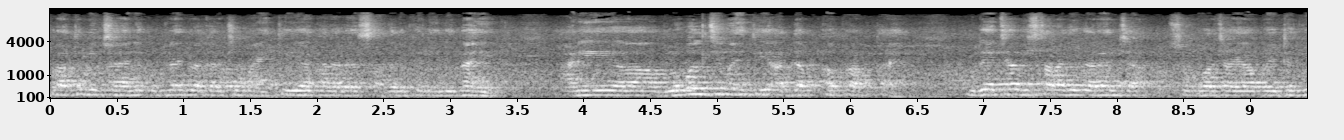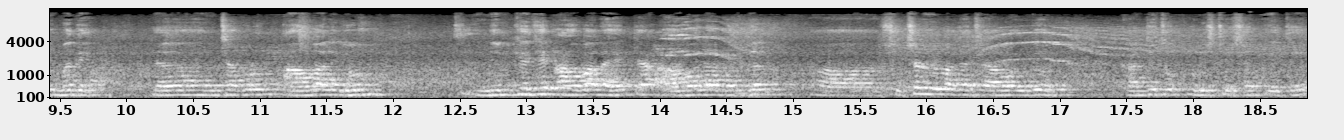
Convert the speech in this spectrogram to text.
प्राथमिक शाळेने कुठल्याही प्रकारची माहिती या कार्यालयात सादर केलेली नाही आणि ग्लोबलची माहिती अद्याप अप्राप्त आहे. उद्याच्या विस्तार अधिकाऱ्यांच्या सोमवारच्या या बैठकीमध्ये त्यांच्याकडून अहवाल घेऊन नेमके जे अहवाल आहेत त्या अहवालाबद्दल शिक्षण विभागाच्या अहवाल गांधी चौक पोलीस स्टेशन येथे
